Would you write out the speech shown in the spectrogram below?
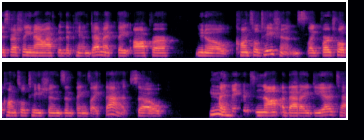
especially now after the pandemic, they offer, you know, consultations, like virtual consultations and things like that. So yeah. I think it's not a bad idea to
